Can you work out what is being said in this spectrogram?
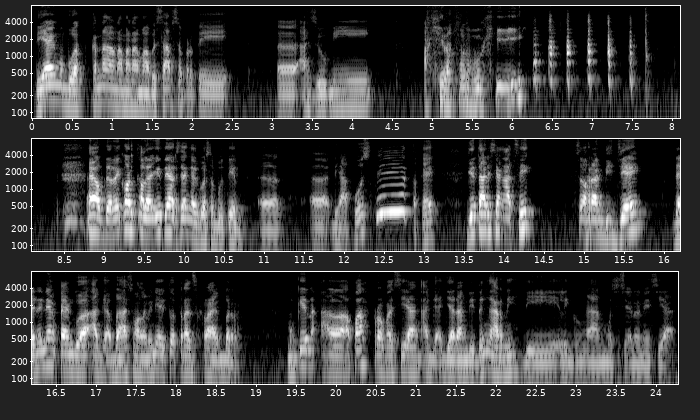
Dia yang membuat kenal nama-nama besar seperti uh, Azumi Akira Fubuki. Eh off the record kalau yang itu harusnya nggak gue sebutin. Uh, uh, dihapus tit oke. Okay. gitaris yang asik seorang DJ dan ini yang pengen gue agak bahas malam ini yaitu transcriber. Mungkin uh, apa profesi yang agak jarang didengar nih di lingkungan musisi Indonesia.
